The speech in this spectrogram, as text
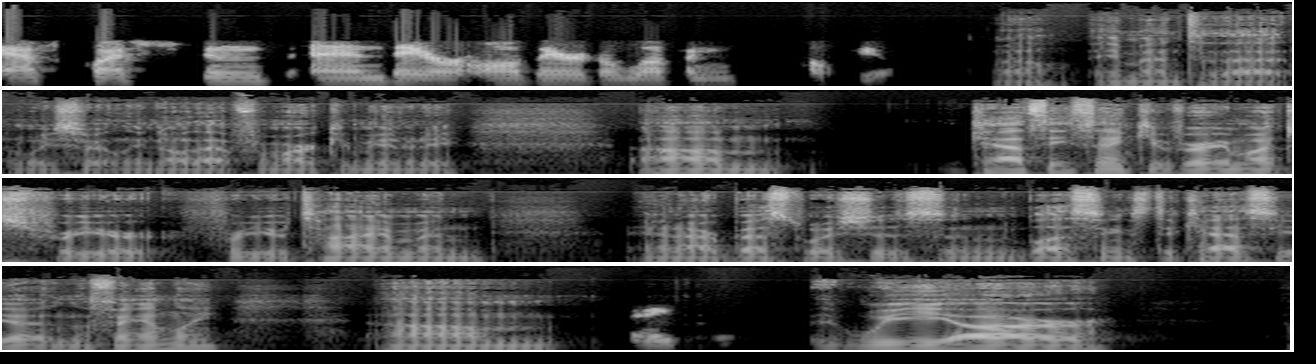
ask questions, and they are all there to love and help you. Well, amen to that, and we certainly know that from our community. Um, Kathy, thank you very much for your for your time and and our best wishes and blessings to Cassia and the family. Um, thank you. We are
